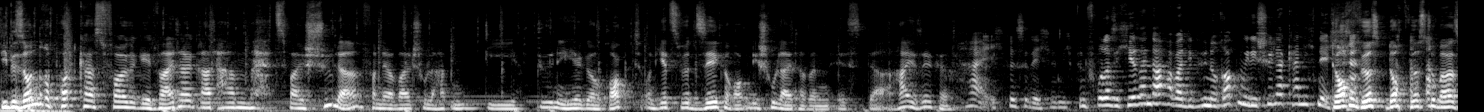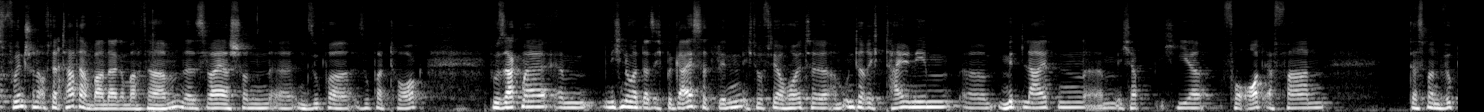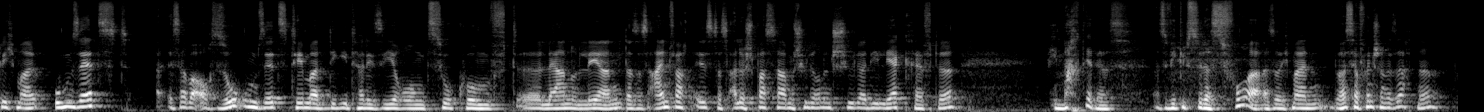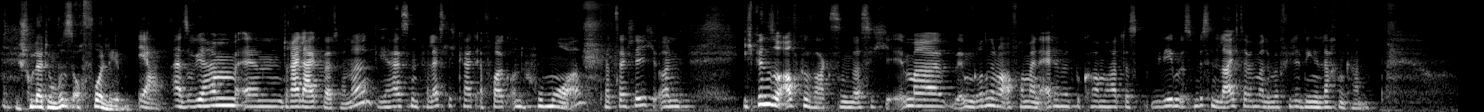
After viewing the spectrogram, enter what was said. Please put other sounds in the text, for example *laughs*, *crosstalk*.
Die besondere Podcast-Folge geht weiter. Gerade haben zwei Schüler von der Waldschule hatten die Bühne hier gerockt und jetzt wird Silke rocken. Die Schulleiterin ist da. Hi Silke. Hi, ich grüße dich und ich bin froh, dass ich hier sein darf, aber die Bühne rocken wie die Schüler kann ich nicht. Doch, wirst, *laughs* doch wirst du, was wir vorhin schon auf der Tatanbahn da gemacht haben. Das war ja schon äh, ein super, super Talk. Du sag mal, ähm, nicht nur, dass ich begeistert bin, ich durfte ja heute am Unterricht teilnehmen, äh, mitleiten. Ähm, ich habe hier vor Ort erfahren, dass man wirklich mal umsetzt, es aber auch so umsetzt, Thema Digitalisierung, Zukunft, äh, Lernen und Lernen, dass es einfach ist, dass alle Spaß haben, Schülerinnen und Schüler, die Lehrkräfte. Wie macht ihr das? Also wie gibst du das vor? Also ich meine, du hast ja vorhin schon gesagt, ne? die Schulleitung muss es auch vorleben. Ja, also wir haben ähm, drei Leitwörter, ne? die heißen Verlässlichkeit, Erfolg und Humor *laughs* tatsächlich. Und ich bin so aufgewachsen, dass ich immer im Grunde genommen auch von meinen Eltern mitbekommen habe, das Leben ist ein bisschen leichter, wenn man über viele Dinge lachen kann.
